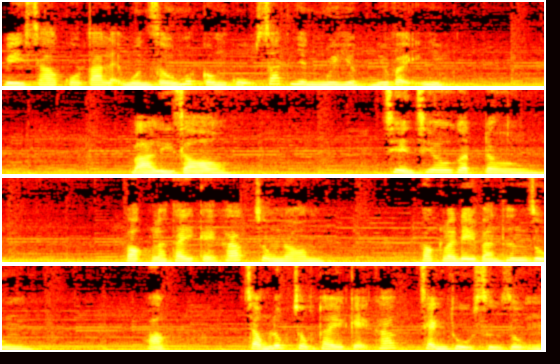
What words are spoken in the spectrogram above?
Vì sao cô ta lại muốn giấu một công cụ sát nhân nguy hiểm như vậy nhỉ? Ba lý do. Triển chiêu gật đầu. Hoặc là thay kẻ khác trông nom, hoặc là để bản thân dùng, hoặc trong lúc trông thay kẻ khác tranh thủ sử dụng.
